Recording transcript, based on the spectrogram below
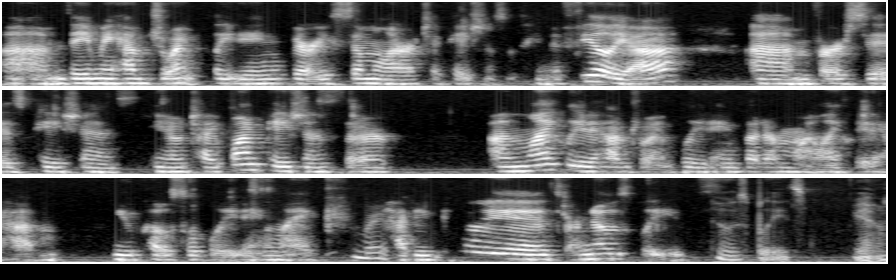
um, they may have joint bleeding very similar to patients with hemophilia um, versus patients, you know, type 1 patients that are unlikely to have joint bleeding but are more likely to have mucosal bleeding like right. heavy periods or nosebleeds. Nosebleeds, yeah.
